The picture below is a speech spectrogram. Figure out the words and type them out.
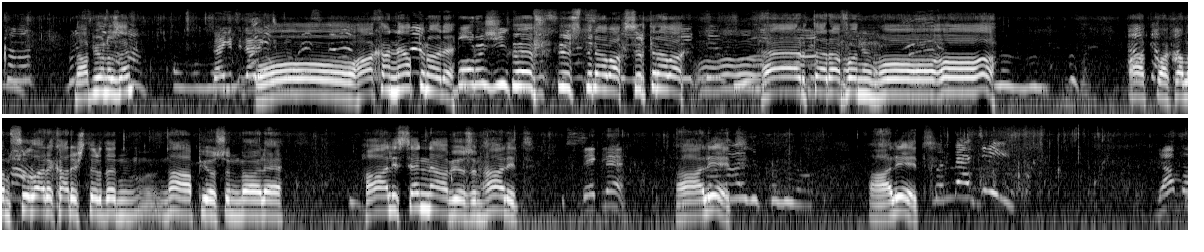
tamam. Ne yapıyorsunuz lan? Sen git ileride. Oo Hakan ne yaptın öyle? Yık. Öf üstüne bak sırtına bak. Her tarafın oo. At bakalım suları karıştırdın. Ne yapıyorsun böyle? Halit sen ne yapıyorsun Halit? Bekle. Halit. Halit. Yapma.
